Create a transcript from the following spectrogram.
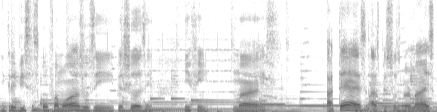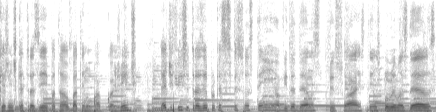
entrevistas com famosos e pessoas, enfim, mas até as, as pessoas normais que a gente quer trazer aí para estar tá batendo um papo com a gente, é difícil trazer porque essas pessoas têm a vida delas pessoais, têm os problemas delas,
